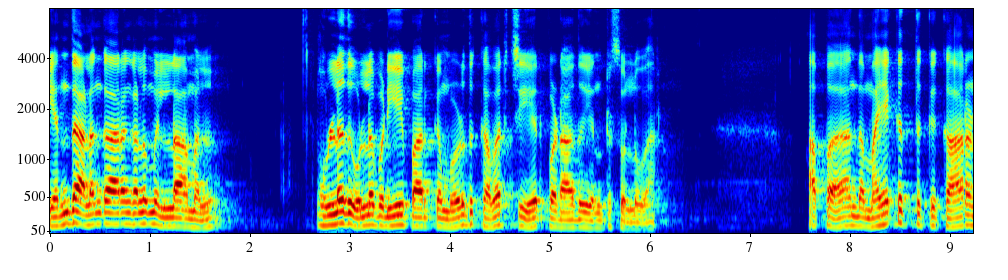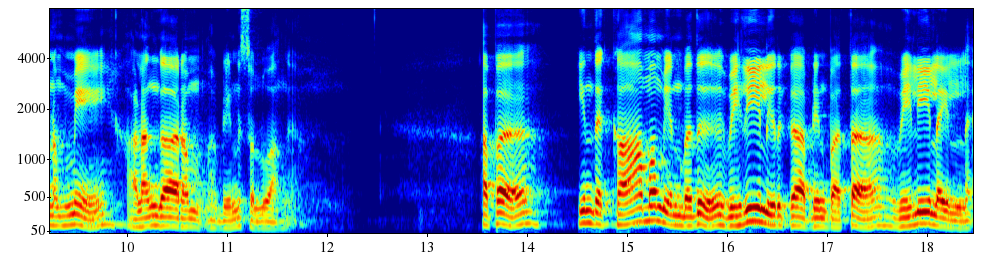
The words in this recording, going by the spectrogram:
எந்த அலங்காரங்களும் இல்லாமல் உள்ளது உள்ளபடியே பார்க்கும் பொழுது கவர்ச்சி ஏற்படாது என்று சொல்லுவார். அப்போ அந்த மயக்கத்துக்கு காரணமே அலங்காரம் அப்படின்னு சொல்லுவாங்க. அப்போ இந்த காமம் என்பது வெளியில் இருக்கா அப்படின்னு பார்த்தா வெளியில் இல்லை.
